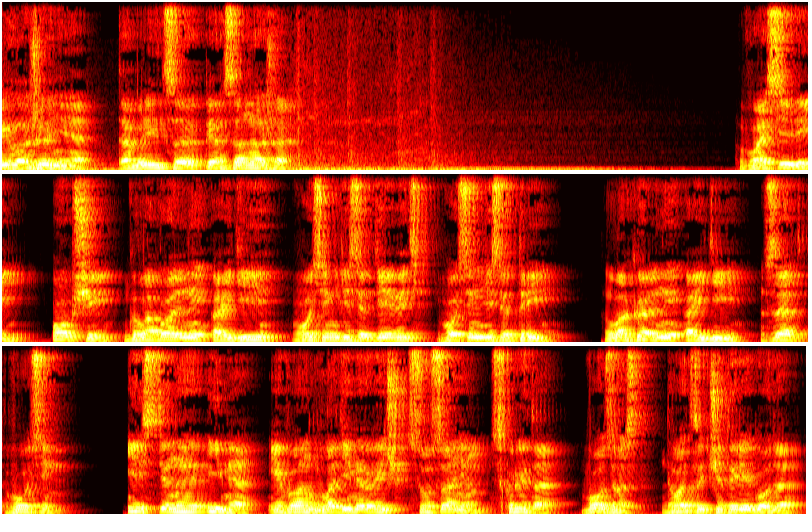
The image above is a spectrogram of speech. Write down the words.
Приложение. Таблица персонажа. Василий. Общий. Глобальный ID 8983. Локальный ID Z8. Истинное имя Иван Владимирович Сусанин. Скрыто. Возраст 24 года.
